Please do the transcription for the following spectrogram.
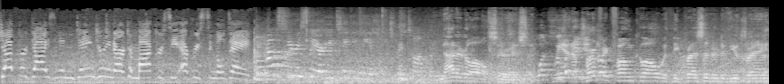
jeopardizing and endangering our democracy every single day. How seriously are you taking the impeachment talk? Not at all seriously. We had a perfect phone call with the president of Ukraine.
